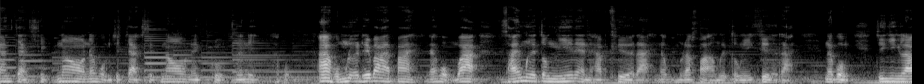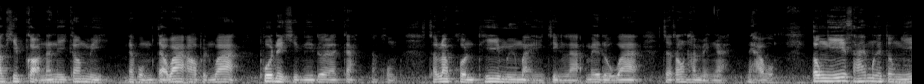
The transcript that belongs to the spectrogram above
การแจกสัญญาณนะผมจะแจกสัญญาณในกลุ่มนั่นเองครับผมอ่าผมอธิบายไปนะผมว่าซ้ายมือตรงนี้เนี่ยนะครับคืออะไรนะผมและขวามือตรงนี้คืออะไรนะผมจริงๆแล้วคลิปก่อนหน้านี้ก็มี นะผมแต่ว่าเอาเป็นว่าพูดในคลิปนี้ด้วยละกันนะผมสำหรับคนที่มือใหม่จริงๆแล้วไม่รู้ว่าจะต้องทำยังไงนะครับผมตรงนี้ซ้ายมือตรงนี้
